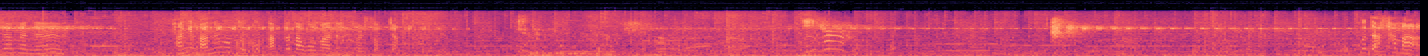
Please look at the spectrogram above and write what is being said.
짜면은 방이 많은 것도 꼭 나쁘다고만은 볼 수 없죠. 이야! 후자 사막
